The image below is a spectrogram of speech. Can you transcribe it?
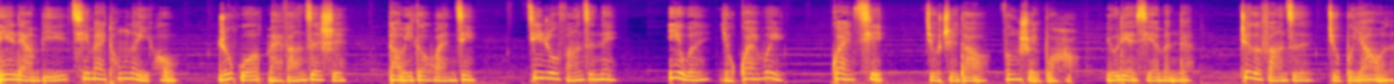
你两鼻气脉通了以后。如果买房子时，到一个环境，进入房子内，一闻有怪味、怪气，就知道风水不好，有点邪门的，这个房子就不要了。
